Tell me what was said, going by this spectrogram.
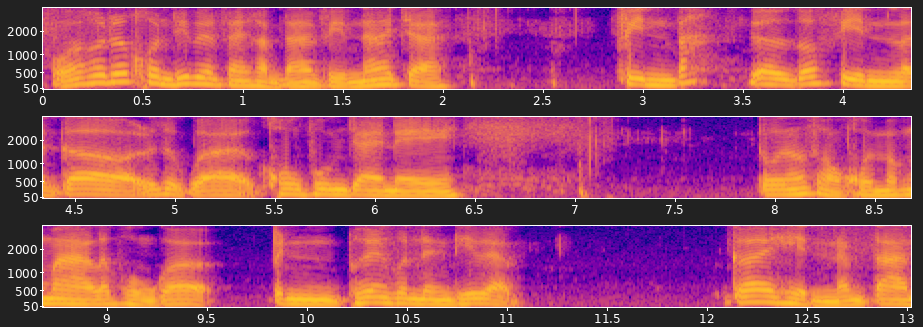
ผมว่าถ้าคนที่เป็นแฟนคลับน้ำตาลฟิล์มน่าจะฟินปะเออก็ฟินแล้วก็รู้สึกว่าคงภูมิใจใน ตัวทั้งสองคนมาก ๆ แล้วผมก็เป็นเพื่อนคนหนึ่งที่แบบ ก็เห็นน้ำตาล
